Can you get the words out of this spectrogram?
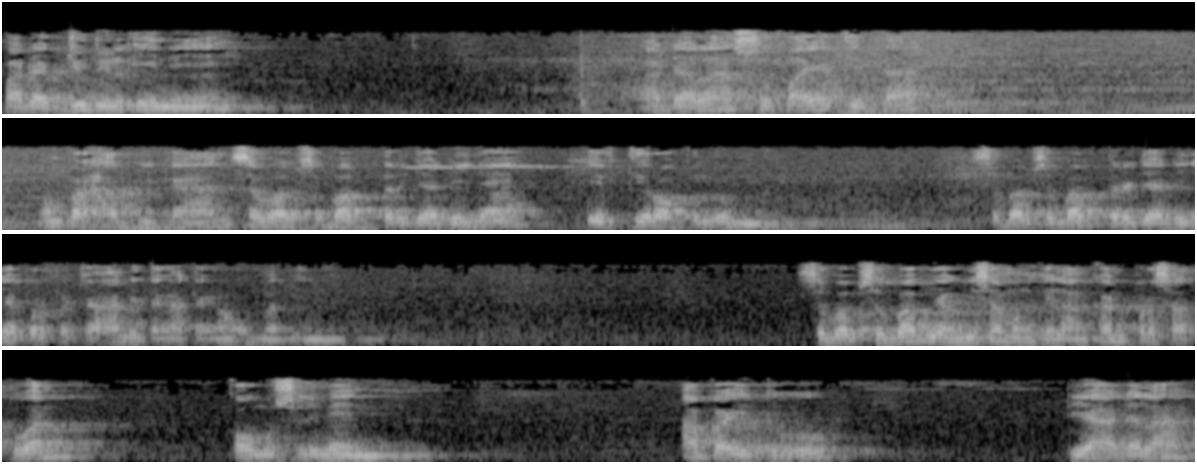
pada judul ini adalah supaya kita memperhatikan sebab-sebab terjadinya iftirakul ummah. Sebab-sebab terjadinya perpecahan di tengah-tengah umat ini sebab-sebab yang bisa menghilangkan persatuan kaum muslimin. Apa itu? Dia adalah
